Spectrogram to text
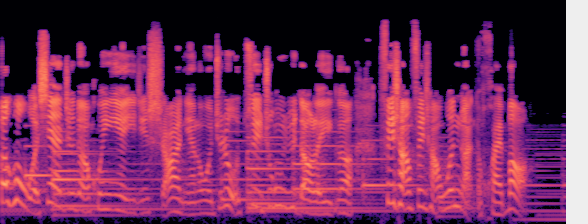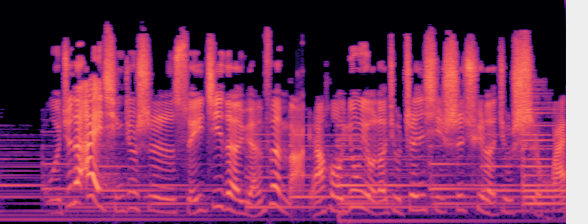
包括我现在这段婚姻也已经十二年了，我觉得我最终遇到了一个非常非常温暖的怀抱。我觉得爱情就是随机的缘分吧，然后拥有了就珍惜，失去了就释怀。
